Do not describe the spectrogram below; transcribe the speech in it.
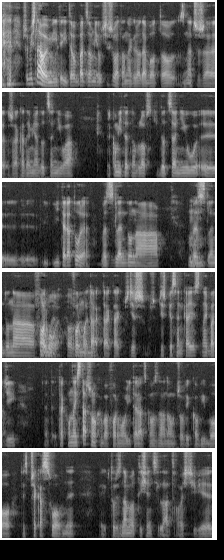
Przemyślałem i, i to bardzo mnie ucieszyła ta nagroda, bo to znaczy, że, że Akademia doceniła, że Komitet Noblowski docenił y, literaturę bez względu na mhm. bez względu na formę. Formułę, formę, formułę mhm. tak, tak, tak. Przecież, przecież piosenka jest najbardziej taką najstarszą chyba formą literacką znaną człowiekowi, bo to jest przekaz słowny, y, który znamy od tysięcy lat właściwie.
